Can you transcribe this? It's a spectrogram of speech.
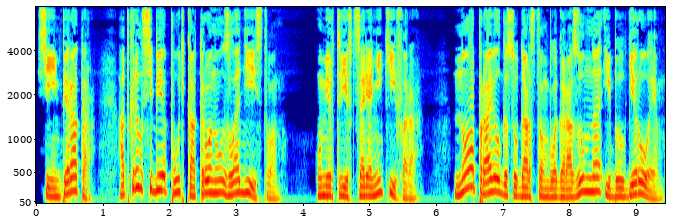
Сей император открыл себе путь к трону злодейством, умертвив царя Никифора, но правил государством благоразумно и был героем.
